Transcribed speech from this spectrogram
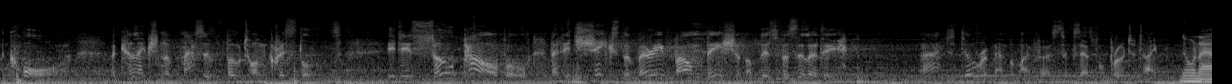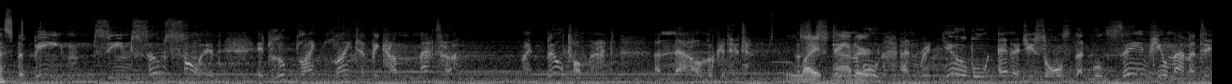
the core, a collection of massive photon crystals. It is so powerful that it shakes the very foundation of this facility. I still remember my first successful prototype. No one asked. The beam seemed so solid, it looked like light had become matter. I built on that, and now look at it. A sustainable matter. and renewable energy source that will save humanity.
